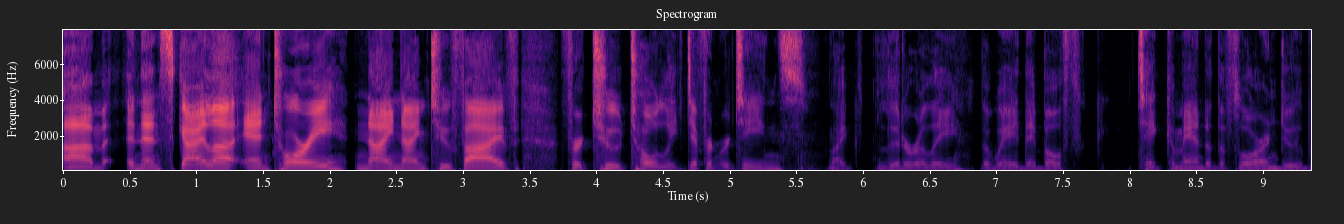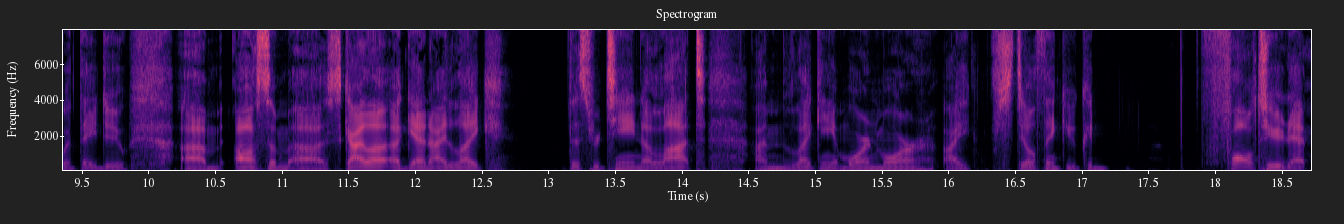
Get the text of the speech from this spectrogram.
Um, and then Skyla and Tori nine nine two five for two totally different routines, like literally the way they both take command of the floor and do what they do. Um, awesome. Uh, Skyla, again, I like this routine a lot. I'm liking it more and more. I still think you could fall to that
